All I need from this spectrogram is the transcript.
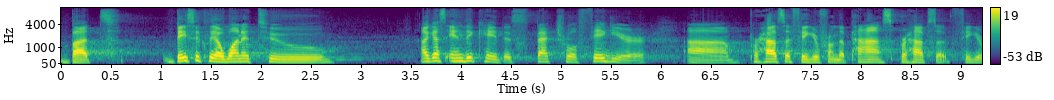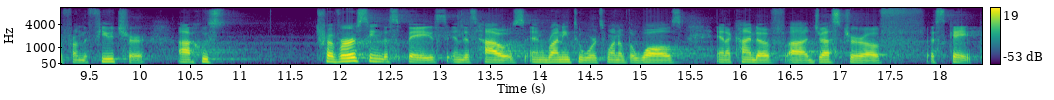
but basically, I wanted to, I guess, indicate this spectral figure, um, perhaps a figure from the past, perhaps a figure from the future, uh, who's traversing the space in this house and running towards one of the walls in a kind of uh, gesture of escape.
